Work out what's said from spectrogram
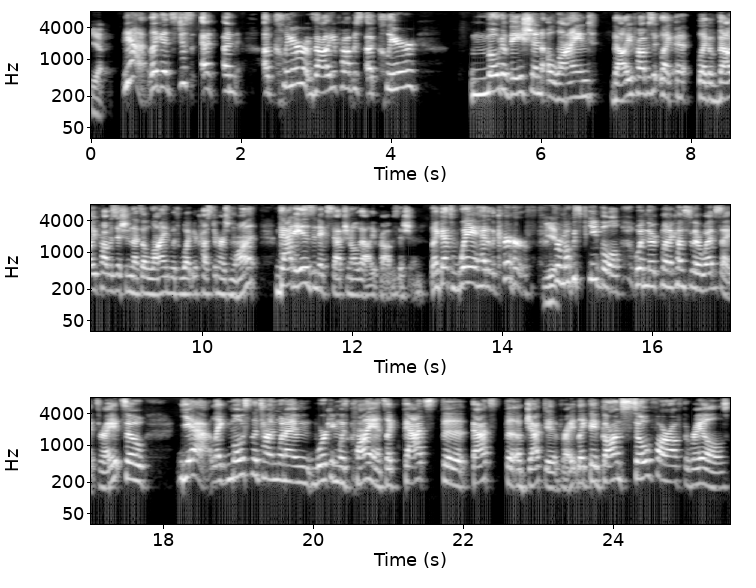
Yeah. Yeah, like it's just a, an, a clear value proposition, a clear motivation aligned value proposition, like a, like a value proposition that's aligned with what your customers want. That is an exceptional value proposition. Like that's way ahead of the curve yeah. for most people when they're when it comes to their websites, right? So yeah like most of the time when i'm working with clients like that's the that's the objective right like they've gone so far off the rails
